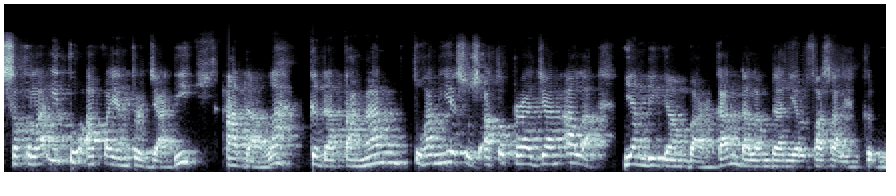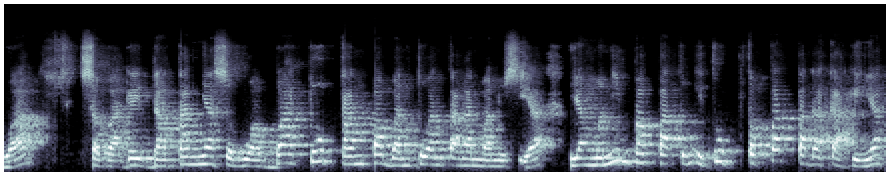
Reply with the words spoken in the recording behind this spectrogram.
Setelah itu apa yang terjadi adalah kedatangan Tuhan Yesus atau kerajaan Allah yang digambarkan dalam Daniel pasal yang kedua sebagai datangnya sebuah batu tanpa bantuan tangan manusia yang menimpa patung itu tepat pada kakinya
